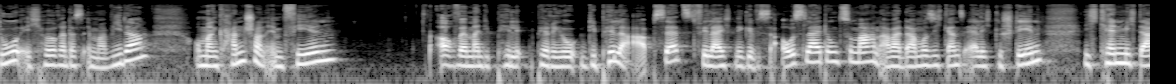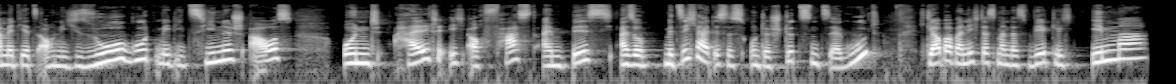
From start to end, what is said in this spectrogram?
du, ich höre das immer wieder und man kann schon empfehlen, auch wenn man die Pille, die Pille absetzt, vielleicht eine gewisse Ausleitung zu machen. Aber da muss ich ganz ehrlich gestehen, ich kenne mich damit jetzt auch nicht so gut medizinisch aus und halte ich auch fast ein bisschen, also mit Sicherheit ist es unterstützend sehr gut. Ich glaube aber nicht, dass man das wirklich immer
